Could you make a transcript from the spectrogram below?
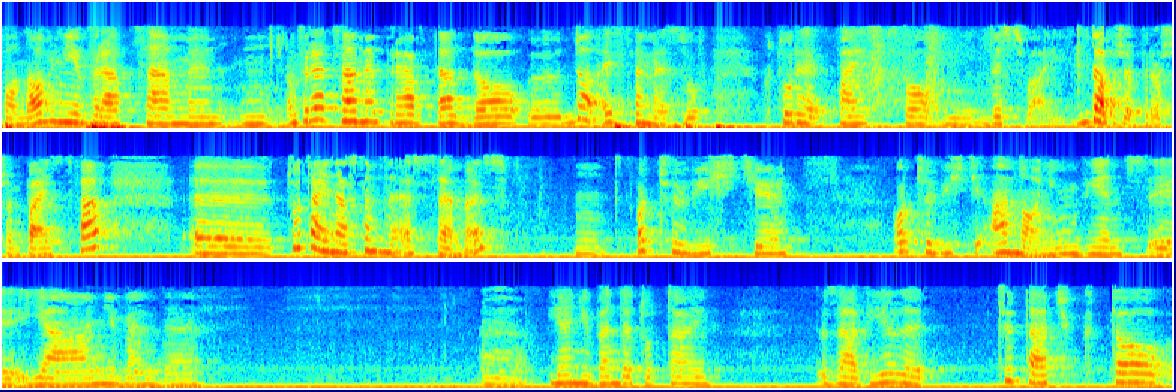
ponownie wracamy, mm, wracamy prawda, do, do SMS-ów, które Państwo mi wysłali. Dobrze, proszę Państwa, tutaj następny SMS, mm, oczywiście, oczywiście anonim, więc y, ja nie będę E, ja nie będę tutaj za wiele czytać, kto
